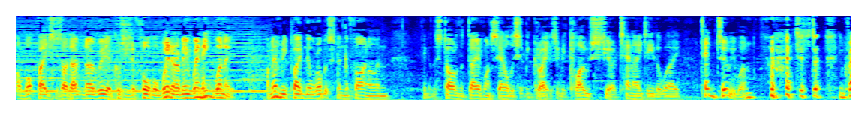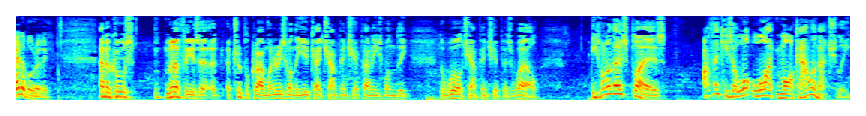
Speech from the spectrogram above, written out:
on what basis I don't know really. Because he's a former winner. I mean, when he won it, I remember he played Neil Robertson in the final, and I think at the start of the day everyone said, "Oh, this would be great. This would be close. You know, 10-8 either way." 10-2 he won. Just uh, incredible, really. And of course, Murphy is a, a, triple crown winner. He's won the UK Championship and he's won the, the World Championship as well. He's one of those players I think he's a lot like Mark Allen, actually,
